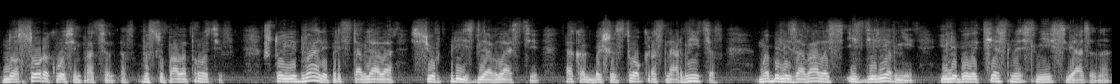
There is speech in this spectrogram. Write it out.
но 48% выступало против, что едва ли представляло сюрприз для власти, так как большинство красноармейцев мобилизовалось из деревни или было тесно с ней связано.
